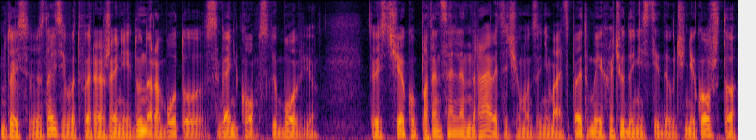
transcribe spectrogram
Ну, то есть, вы знаете, вот выражение «иду на работу с огоньком, с любовью». То есть человеку потенциально нравится, чем он занимается. Поэтому я хочу донести до учеников, что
